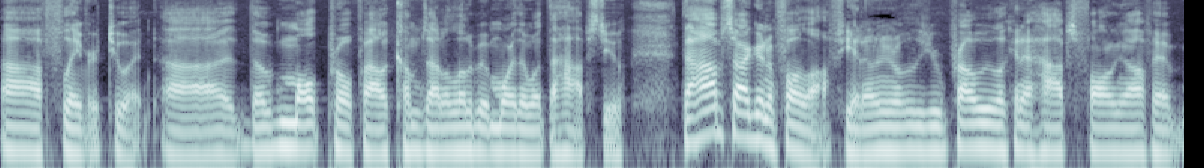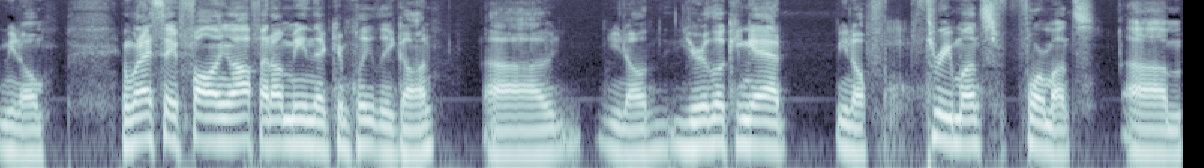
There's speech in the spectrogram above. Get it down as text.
uh, flavor to it. Uh, the malt profile comes out a little bit more than what the hops do. The hops are going to fall off. You know, you're probably looking at hops falling off at you know, and when I say falling off, I don't mean they're completely gone. Uh, you know, you're looking at you know three months, four months. Um,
